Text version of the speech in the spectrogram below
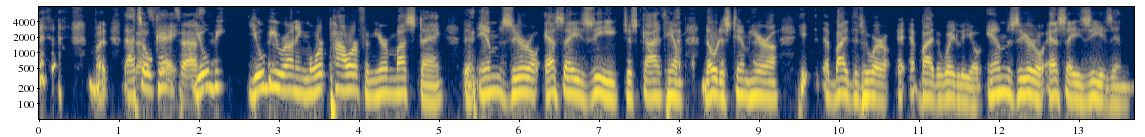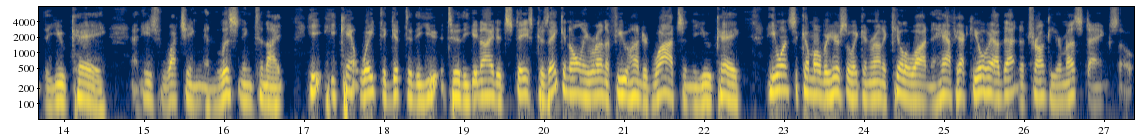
but that's Sounds okay. fantastic. You'll be you'll be running more power from your Mustang than M0 SAZ. Just got him noticed him here. Uh, he, uh, by the where, uh, by the way, Leo, M0 SAZ is in the UK, and he's watching and listening tonight. He he can't wait to get to the U, to the United States because they can only run a few hundred watts in the UK. He wants to come over here so he can run a kilowatt and a half. Heck, you'll have that in the trunk of your Mustang. So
